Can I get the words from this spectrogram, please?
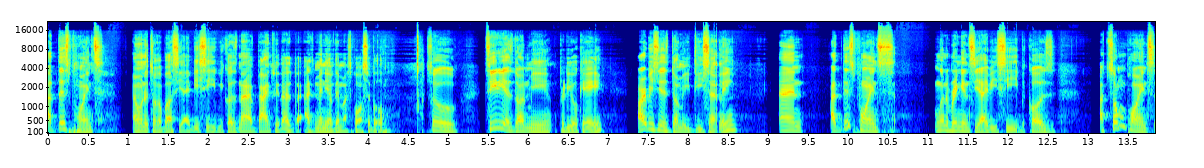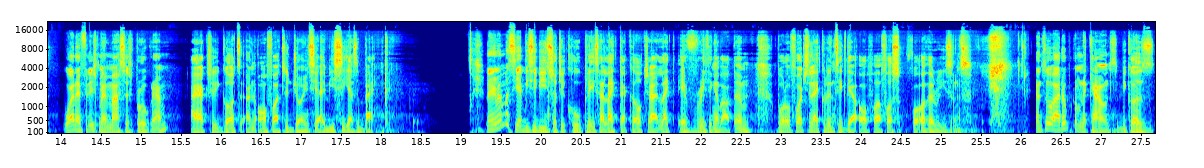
at this point, I want to talk about CIBC because now I've banked with as, as many of them as possible. So TD has done me pretty okay. RBC has done me decently. And at this point, I'm going to bring in CIBC because at some point, when I finished my master's program, I actually got an offer to join CIBC as a bank. And I remember CIBC being such a cool place. I liked their culture. I liked everything about them. But unfortunately, I couldn't take their offer for, for other reasons. And so I'd opened an account because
